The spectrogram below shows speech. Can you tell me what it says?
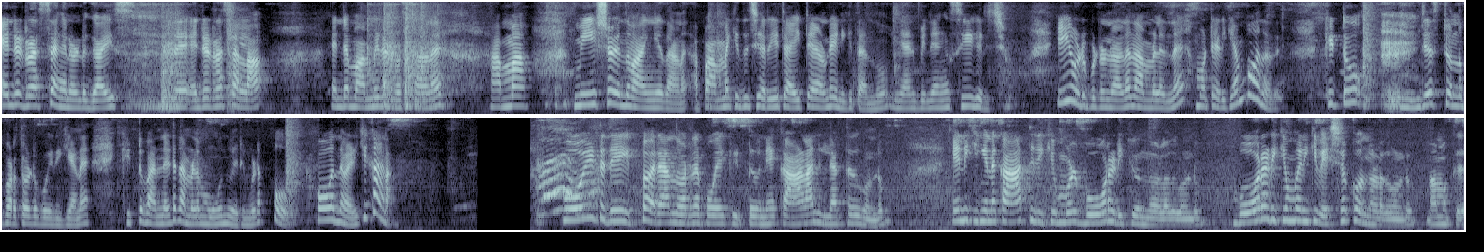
എന്റെ ഡ്രസ്സ് എങ്ങനെയുണ്ട് ഗൈസ് എന്റെ ഡ്രസ്സല്ല എന്റെ മമ്മിയുടെ ഡ്രസ്സാണ്. അമ്മ മീഷോ എന്ന് വാങ്ങിയതാണ്. അപ്പോൾ അമ്മയ്ക്ക് ഇത് ചെറിയ ടൈറ്റ് ആയതുകൊണ്ട് എനിക്ക് തന്നു. ഞാൻ പിന്നെ അങ്ങ് സ്വീകരിച്ചു. ഈ ഉടുപ്പിട്ടുകൊണ്ടാണ് നമ്മളിന്ന് മുട്ടയടിക്കാൻ പോകുന്നത്. കിട്ടു ജസ്റ്റ് ഒന്ന് പുറത്തോട്ട് പോയിരിക്കുകയാണ്. കിട്ടു വന്നിട്ട് നമ്മൾ മൂന്ന് പേരും കൂടെ പോകും. പോകുന്ന വഴിക്ക് കാണാം. പോയിട്ട് ദേ ഇപ്പോൾ വരാമെന്ന് പറഞ്ഞാൽ പോയ കിട്ടുവിനെ കാണാനില്ലാത്തത് കൊണ്ടും എനിക്കിങ്ങനെ കാത്തിരിക്കുമ്പോൾ ബോറടിക്കും എന്നുള്ളത് കൊണ്ടും ബോറടിക്കുമ്പോൾ എനിക്ക് വിശക്കും എന്നുള്ളത് കൊണ്ടും നമുക്ക്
